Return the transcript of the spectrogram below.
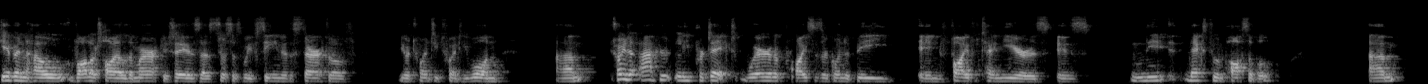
given how volatile the market is, as just as we've seen at the start of year 2021, um, trying to accurately predict where the prices are going to be in five to 10 years is next to impossible. Um,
